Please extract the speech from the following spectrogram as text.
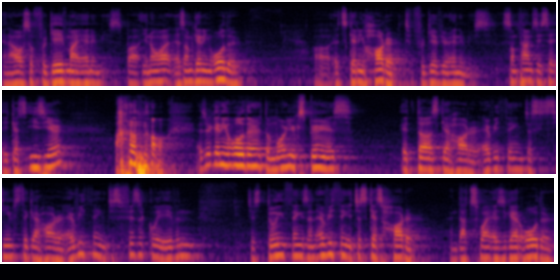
And I also forgave my enemies. But you know what? As I'm getting older, uh, it's getting harder to forgive your enemies. Sometimes they say it gets easier. I don't know. As you're getting older, the more you experience, it does get harder. Everything just seems to get harder. Everything, just physically, even just doing things and everything, it just gets harder. And that's why as you get older,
